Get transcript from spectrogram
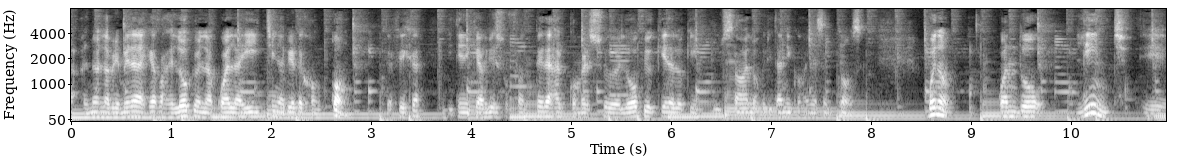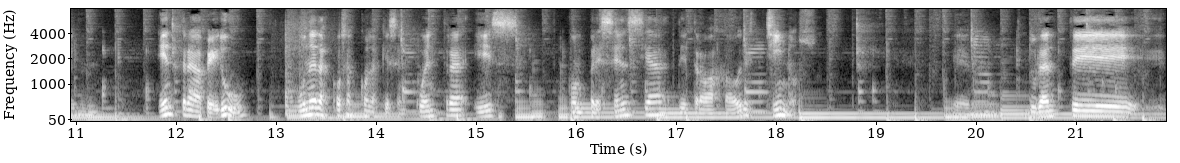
al menos la primera de las guerras del opio, en la cual ahí China pierde Hong Kong, ¿te fijas? Y tiene que abrir sus fronteras al comercio del opio, que era lo que impulsaban los británicos en ese entonces. Bueno, cuando Lynch eh, entra a Perú, una de las cosas con las que se encuentra es con presencia de trabajadores chinos. Eh, durante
